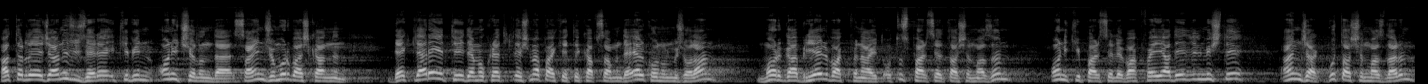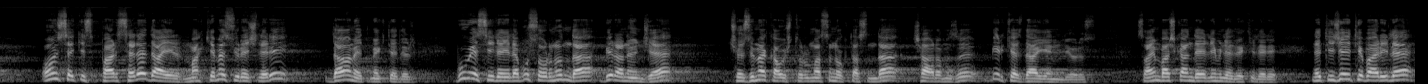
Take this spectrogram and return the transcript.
hatırlayacağınız üzere 2013 yılında Sayın Cumhurbaşkanı'nın deklare ettiği demokratikleşme paketi kapsamında el konulmuş olan Mor Gabriel Vakfı'na ait 30 parsel taşınmazın 12 parseli vakfa iade edilmişti. Ancak bu taşınmazların 18 parsele dair mahkeme süreçleri devam etmektedir. Bu vesileyle bu sorunun da bir an önce çözüme kavuşturulması noktasında çağrımızı bir kez daha yeniliyoruz. Sayın Başkan, değerli milletvekilleri, netice itibariyle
